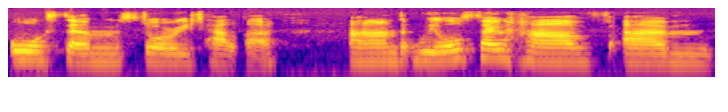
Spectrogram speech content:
Awesome storyteller. And we also have um,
